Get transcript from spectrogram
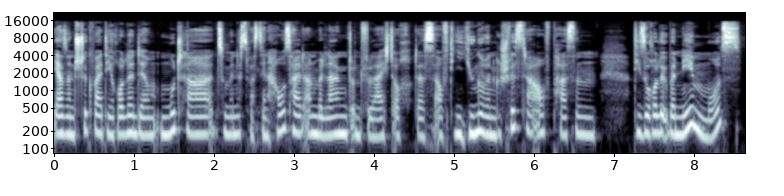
ja so ein Stück weit die Rolle der Mutter, zumindest was den Haushalt anbelangt und vielleicht auch das auf die jüngeren Geschwister aufpassen, diese Rolle übernehmen muss.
